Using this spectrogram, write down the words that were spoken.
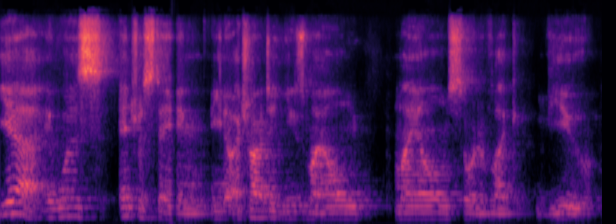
yeah, it was interesting. You know, I tried to use my own my own sort of like view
